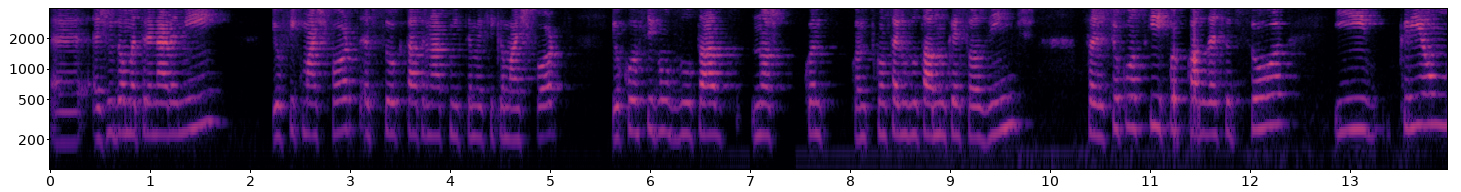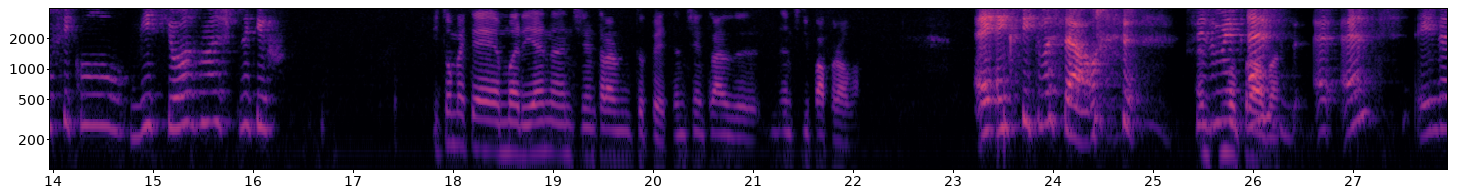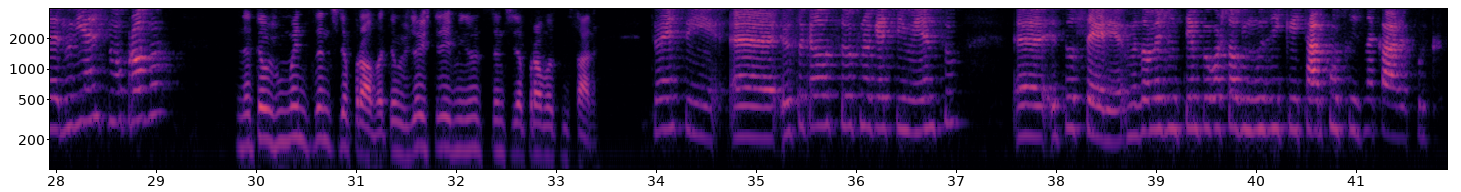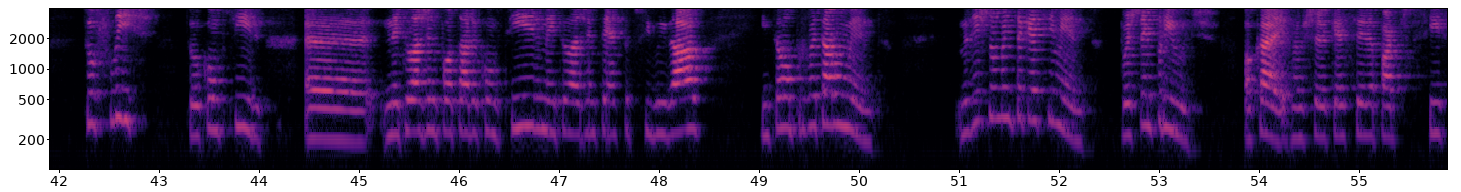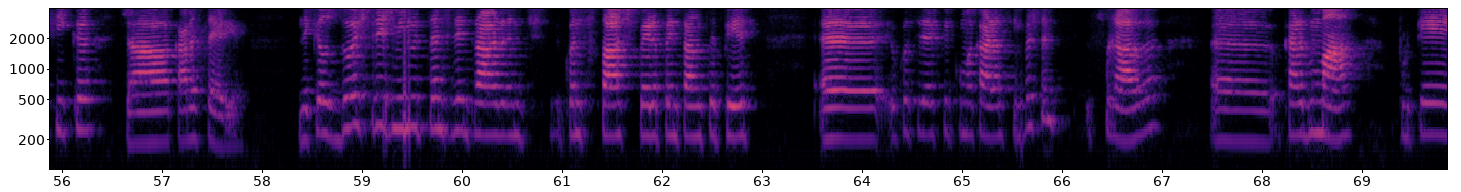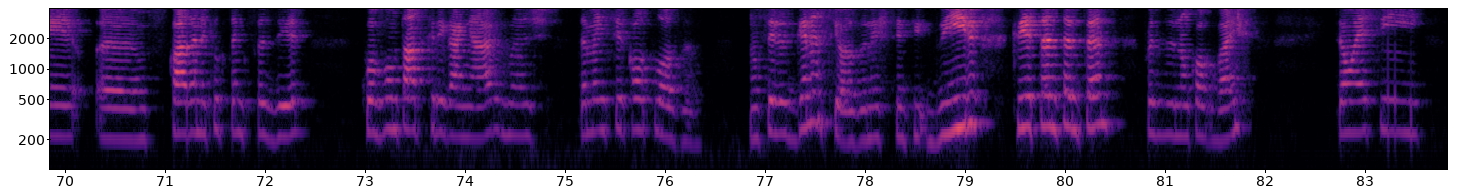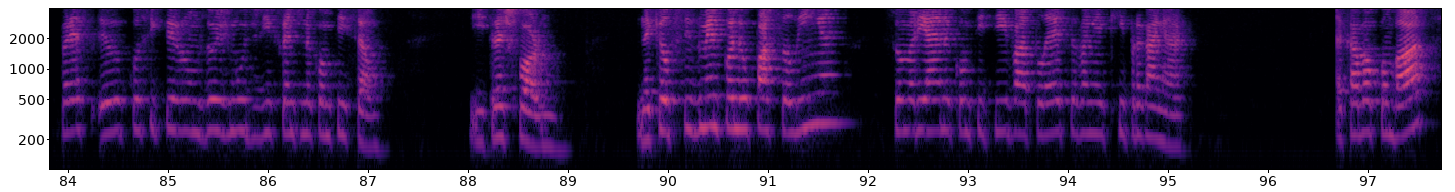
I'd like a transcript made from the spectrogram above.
Uh, Ajudam-me a treinar a mim, eu fico mais forte, a pessoa que está a treinar comigo também fica mais forte, eu consigo um resultado, nós quando, quando se consegue um resultado nunca é sozinhos, seja, se eu consegui foi por causa dessa pessoa e cria um ciclo vicioso, mas positivo. E como é que é a Mariana antes de entrar no tapete, antes de, entrar antes de ir para a prova? Em, em que situação? Precisamente antes, antes, antes, ainda no dia antes de uma prova? Nos teus momentos antes da prova, temos dois, três minutos antes da prova começar. Então é assim, uh, eu sou aquela pessoa que no aquecimento uh, eu estou séria, mas ao mesmo tempo eu gosto de ouvir música e estar com um sorriso na cara, porque estou feliz, estou a competir. Uh, nem toda a gente pode estar a competir, nem toda a gente tem essa possibilidade, então aproveitar o momento. Mas isto no momento de aquecimento, depois tem períodos. Ok, vamos aquecer a parte específica, já a cara séria. Naqueles 2, 3 minutos antes de entrar, antes, quando se está à espera para entrar no tapete, uh, eu considero que fico com uma cara assim bastante cerrada, uh, cara de má, porque é uh, focada naquilo que tem que fazer, com a vontade de querer ganhar, mas também ser cautelosa, não ser gananciosa neste sentido, de ir, querer tanto, tanto, tanto, depois não corre bem. Então é assim, parece eu consigo ter uns dois moods diferentes na competição e transformo. Naquele precisamente quando eu passo a linha, sou Mariana, competitiva, atleta, venho aqui para ganhar acaba o combate,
